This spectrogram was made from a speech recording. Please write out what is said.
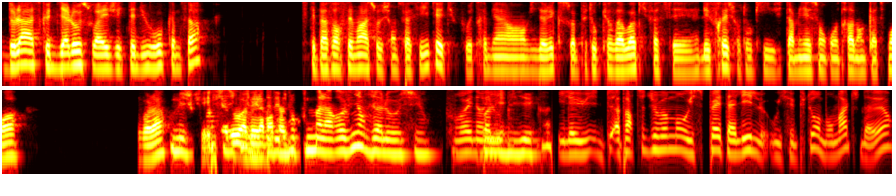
de là à ce que Diallo soit éjecté du groupe comme ça, c'était pas forcément la solution de facilité. Tu pouvais très bien envisager que ce soit plutôt Kurzawa qui fasse les, les frais, surtout qu'il terminait son contrat dans 4 mois Voilà. Mais je crois Diallo avait avait beaucoup de mal à revenir, Diallo aussi. Hein. Ouais, non, pas il, l'oublier. quand même. il a eu à partir du moment où il se pète à Lille, où il fait plutôt un bon match d'ailleurs.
